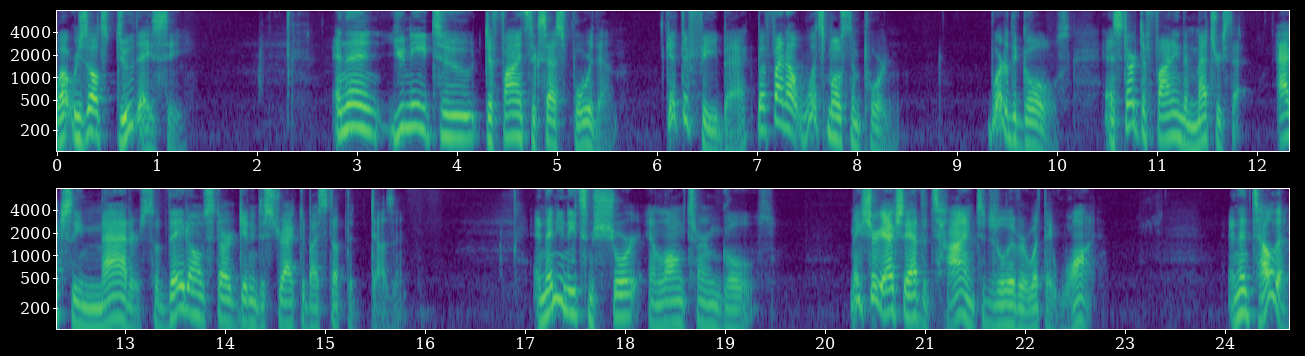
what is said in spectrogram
What results do they see? And then you need to define success for them. Get their feedback, but find out what's most important. What are the goals? And start defining the metrics that actually matter so they don't start getting distracted by stuff that doesn't. And then you need some short and long term goals. Make sure you actually have the time to deliver what they want. And then tell them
